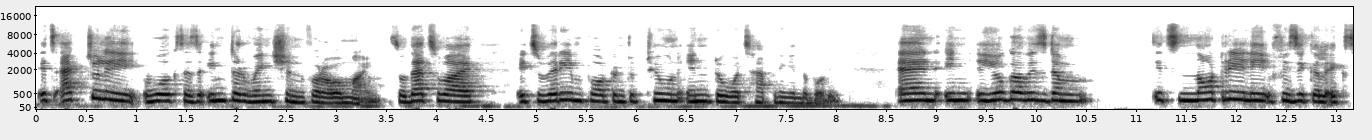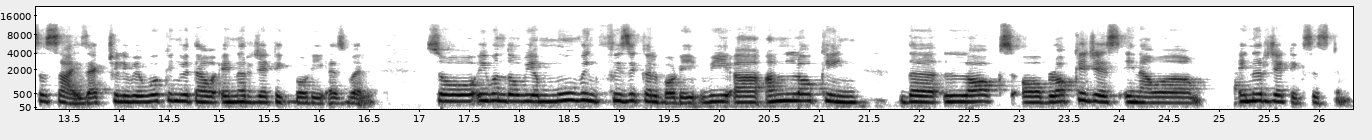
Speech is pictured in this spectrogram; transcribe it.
it's actually works as an intervention for our mind. So that's why it's very important to tune into what's happening in the body. And in yoga wisdom, it's not really physical exercise. Actually, we're working with our energetic body as well. So even though we are moving physical body, we are unlocking the locks or blockages in our energetic system.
